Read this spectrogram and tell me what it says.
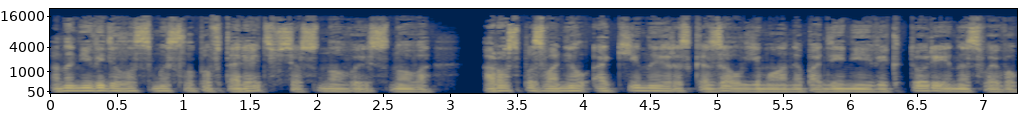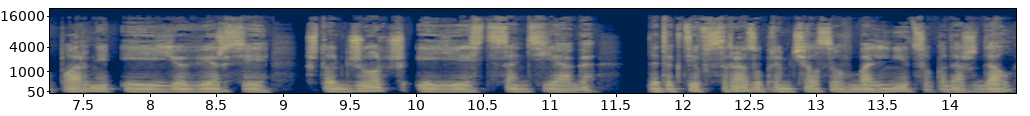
Она не видела смысла повторять все снова и снова — Рос позвонил Акина и рассказал ему о нападении Виктории на своего парня и ее версии, что Джордж и есть Сантьяго. Детектив сразу примчался в больницу, подождал,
